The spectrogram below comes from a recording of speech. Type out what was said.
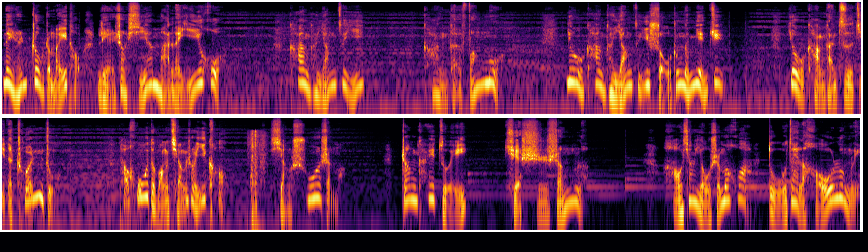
那人皱着眉头，脸上写满了疑惑，看看杨子怡，看看方墨，又看看杨子怡手中的面具，又看看自己的穿着，他忽地往墙上一靠，想说什么，张开嘴，却失声了，好像有什么话堵在了喉咙里。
